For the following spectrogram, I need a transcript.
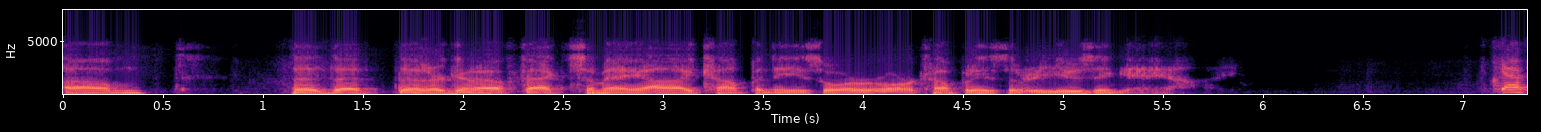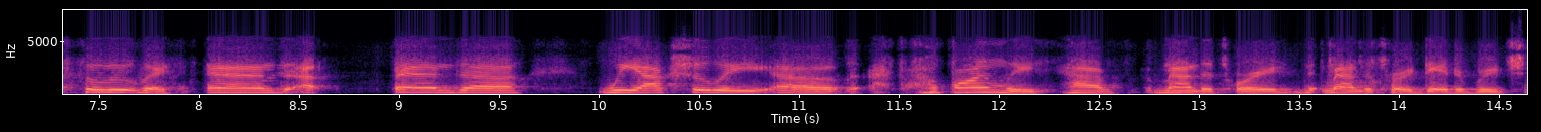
um, that, that, that are going to affect some AI companies or, or companies that are using AI. Absolutely, and uh, and uh, we actually uh, finally have mandatory mandatory data breach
